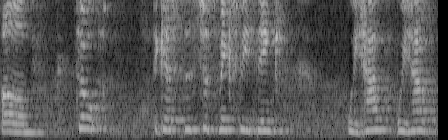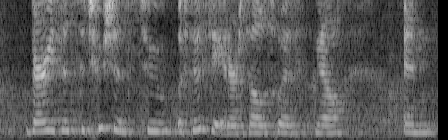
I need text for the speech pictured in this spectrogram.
Um, so I guess this just makes me think we have we have various institutions to associate ourselves with, you know, and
